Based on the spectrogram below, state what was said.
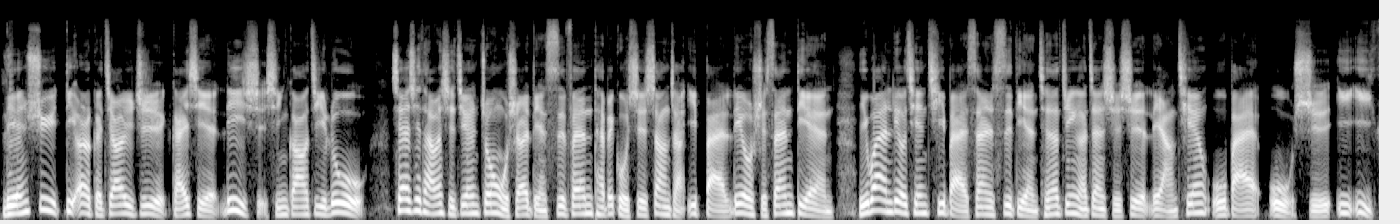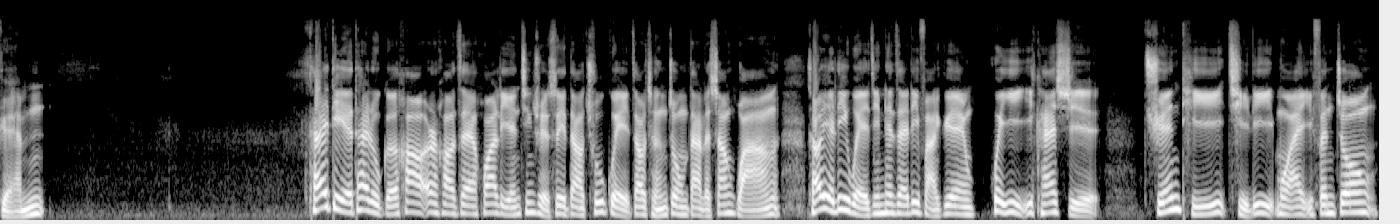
连续第二个交易日改写历史新高纪录。现在是台湾时间中午十二点四分，台北股市上涨一百六十三点，一万六千七百三十四点，成交金额暂时是两千五百五十一亿元。台铁泰鲁格号二号在花莲清水隧道出轨，造成重大的伤亡。朝野立委今天在立法院会议一开始，全体起立默哀一分钟。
